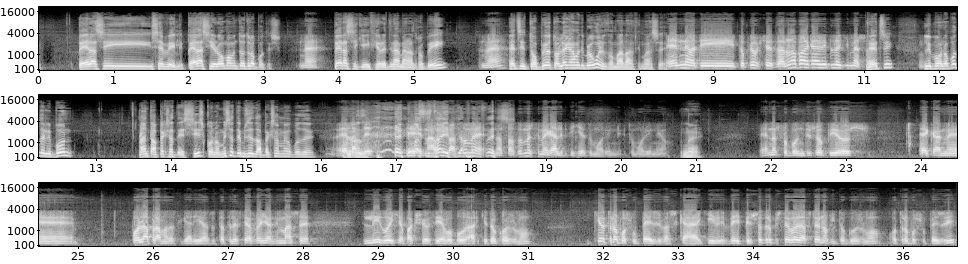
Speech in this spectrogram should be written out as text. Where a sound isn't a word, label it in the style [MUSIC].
Πέρασε η Σεβίλη. Πέρασε η Ρώμα με τον τρόπο της. Ναι, Πέρασε και η Φιωρεντίνα με ανατροπή. Ναι. Έτσι, το οποίο το λέγαμε την προηγούμενη εβδομάδα, αν θυμάσαι. Ε, ναι, ότι το πιο πιθανό να πάει να κάνει διπλό εκεί μέσα. Έτσι. Λοιπόν, οπότε λοιπόν, αν τα παίξατε εσείς, οικονομήσατε, εμείς δεν τα παίξαμε, οπότε. Έλατε. [LAUGHS] ε, Είμαστε να, στα ίδια σταθούμε, με να σταθούμε στη μεγάλη επιτυχία του, Μωρίνι, του Μωρίνιο. Ναι. Ένας προπονητής ο οποίος έκανε πολλά πράγματα στην καριέρα του. Τα τελευταία χρόνια, αν θυμάσαι, λίγο είχε απαξιωθεί από πο- αρκετό κόσμο. Και ο τρόπος που παίζει βασικά. Και οι- περισσότερο πιστεύω ότι αυτό ενοχλεί τον κόσμο, ο τρόπος που παίζει.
